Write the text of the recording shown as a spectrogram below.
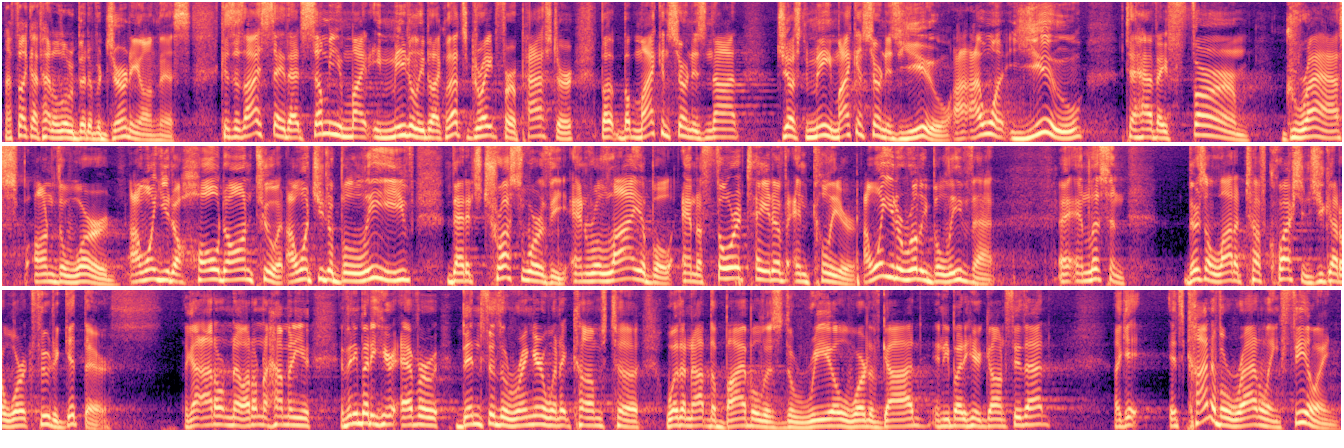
I feel like I've had a little bit of a journey on this. Because as I say that, some of you might immediately be like, well, that's great for a pastor, but, but my concern is not just me. My concern is you. I, I want you to have a firm grasp on the word. I want you to hold on to it. I want you to believe that it's trustworthy and reliable and authoritative and clear. I want you to really believe that. And listen, there's a lot of tough questions you got to work through to get there. Like, I don't know. I don't know how many, have anybody here ever been through the ringer when it comes to whether or not the Bible is the real Word of God? Anybody here gone through that? Like, it, it's kind of a rattling feeling.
